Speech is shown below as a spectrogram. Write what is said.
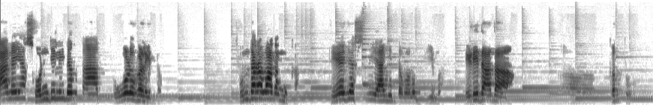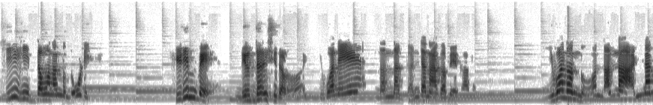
ಆನೆಯ ಸೊಂಡಿಲಿನಂತಹ ತೋಳುಗಳಿದ್ದವು. ಸುಂದರವಾದ ಮುಖ, ತೇಜಸ್ವಿಯಾಗಿದ್ದವನು ಭೀಮ. ಹಿಡಿದಾದ ಕತ್ತು, ಹೀಗಿದ್ದವನನ್ನು ನೋಡಿ ಹಿಡಿಂಬೆ ನಿರ್ಧರಿಸಿದಳು. ಇವನೇ ನನ್ನ ಗಂಡನಾಗಬೇಕಾದ ಇವನನ್ನು ನನ್ನ ಅಣ್ಣನ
